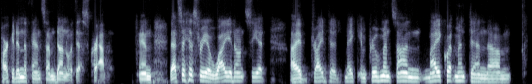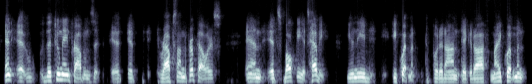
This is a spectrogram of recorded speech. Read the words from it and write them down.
park it in the fence, I'm done with this crap. And that's a history of why you don't see it. I've tried to make improvements on my equipment and um, and uh, the two main problems, it, it, it wraps on the propellers and it's bulky, it's heavy. You need equipment to put it on, take it off. My equipment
